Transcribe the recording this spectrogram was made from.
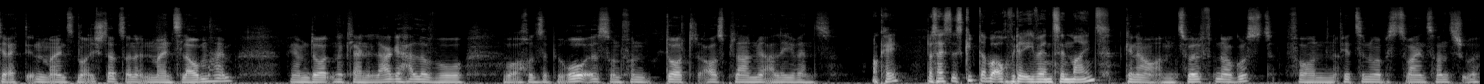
direkt in Mainz-Neustadt, sondern in Mainz-Laubenheim. Wir haben dort eine kleine Lagerhalle, wo, wo auch unser Büro ist und von dort aus planen wir alle Events. Okay. Das heißt, es gibt aber auch wieder Events in Mainz. Genau, am 12. August von 14 Uhr bis 22 Uhr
